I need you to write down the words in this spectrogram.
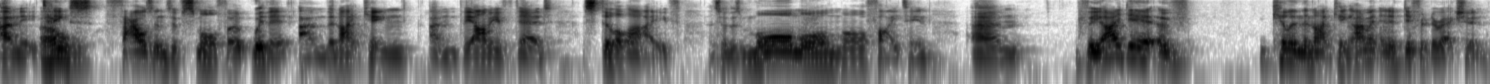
and it Oh. takes thousands of small folk with it, and the Night King and the army of the dead are still alive, and so there's more, more, more fighting. Um, the idea of killing the Night King, I went in a different direction.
